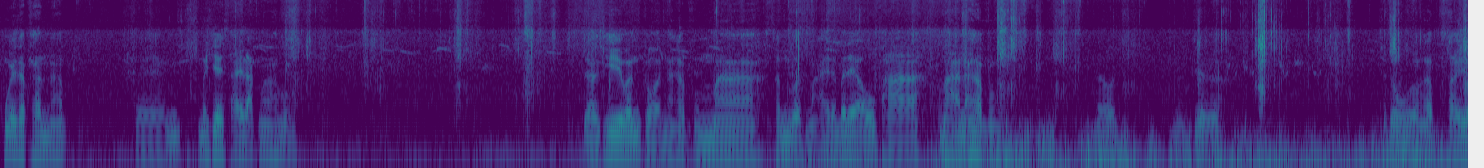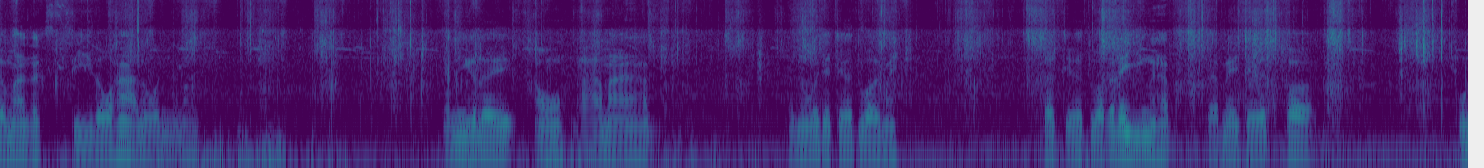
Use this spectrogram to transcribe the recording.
ห้วยทับทันนะครับ แต่ไม่ใช่สายหลักนะครับผมจากที่วันก่อนนะครับ ผมมาสำรวจหมายแล้วไม่ได้เอาผามานะครับผม แล้วเจอชะโดนะครับไซส์ประมาณสักสี่โลห้าโลนี่นะมั้ง วันนี้ก็เลยเอาผามานะครับ มาดูว่าจะเจอตัวไหม ถ้าเจอตัวก็ได้ยิงนะครับ ถ้าไม่เจอก็คง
